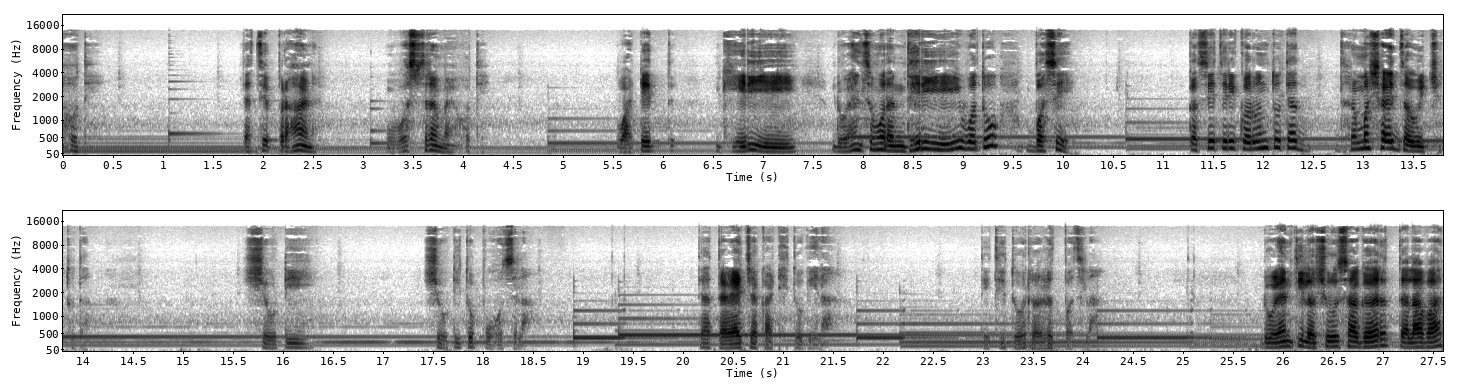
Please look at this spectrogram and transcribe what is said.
होते. त्याचे प्राण वस्त्रमय होते. वाटेत घेरी येई डोळ्यांसमोर अंधेरी येई व तो बसे. कसे तरी करून तो त्या धर्मशाळेत जाऊ इच्छित होता. शेवटी शेवटी तो पोहोचला. त्या तळ्याच्या काठी तो गेला. तिथे तो रडत बसला. डोळ्यांतील अश्रुसागर तलावात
